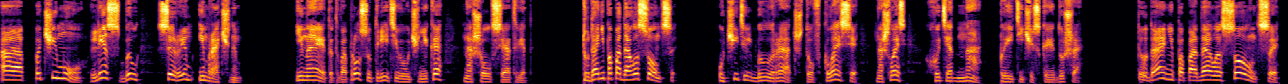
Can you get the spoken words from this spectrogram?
«А почему лес был сырым и мрачным?» И на этот вопрос у третьего ученика нашелся ответ. «Туда не попадало солнце». Учитель был рад, что в классе нашлась хоть одна поэтическая душа. Туда не попадало солнце,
